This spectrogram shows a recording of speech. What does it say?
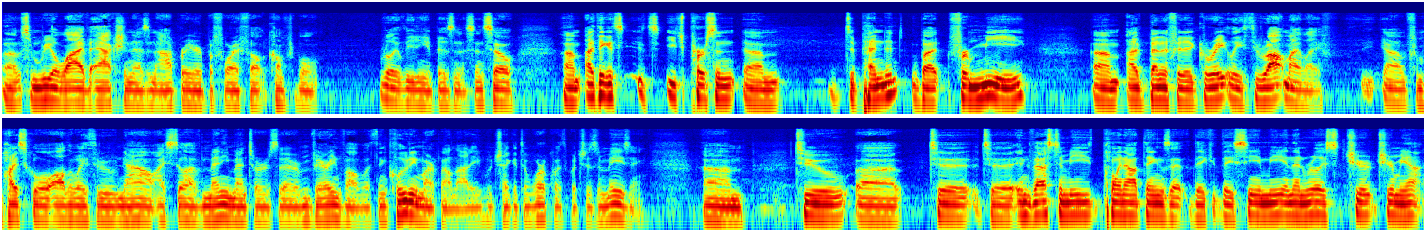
uh, some real live action as an operator before I felt comfortable really leading a business. And so um, I think it's it's each person um, dependent. But for me, um, I've benefited greatly throughout my life. Um, from high school all the way through now, I still have many mentors that I'm very involved with, including Mark Malnati, which I get to work with, which is amazing. Um, to uh, to to invest in me, point out things that they they see in me, and then really cheer cheer me on.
